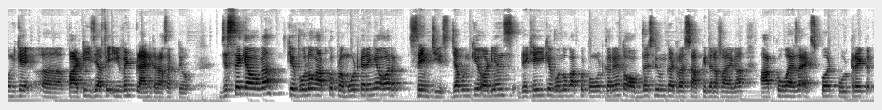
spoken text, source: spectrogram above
उनके पार्टीज़ या फिर इवेंट प्लान करा सकते हो। जिससे क्या होगा कि वो लोग आपको प्रमोट करेंगे और सेम चीज़, जब उनकी ऑडियंस देखेगी कि वो लोग आपको प्रमोट कर रहे हैं तो ऑब्वियसली उनका ट्रस्ट आपकी तरफ़ आएगा। आपको वो एज अ एक्सपर्ट पोर्ट्रेट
